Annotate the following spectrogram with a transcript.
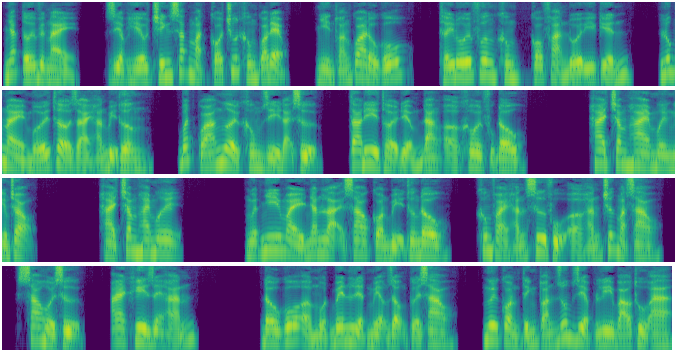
Nhắc tới việc này, Diệp Hiếu chính sắc mặt có chút không quá đẹp, nhìn thoáng qua đầu gỗ, thấy đối phương không có phản đối ý kiến, lúc này mới thở dài hắn bị thương, bất quá người không gì đại sự, ta đi thời điểm đang ở khôi phục đâu. 220 nghiêm trọng. 220. Nguyệt Nhi mày nhăn lại sao còn bị thương đâu, không phải hắn sư phụ ở hắn trước mặt sao, sao hồi sự, ai khi dễ hắn. Đầu gỗ ở một bên liệt miệng rộng cười sao, ngươi còn tính toán giúp Diệp Ly báo thù à,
